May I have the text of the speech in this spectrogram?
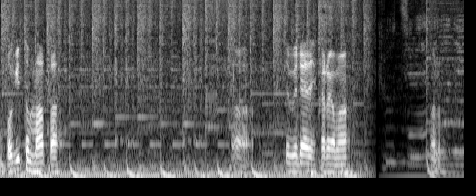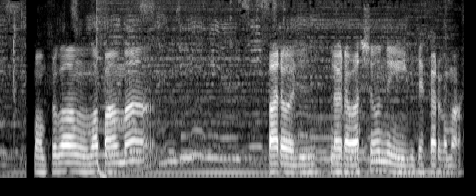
Tengo poquitos mapas. Ah, debería descargar más. Bueno, vamos a probar un mapa más. Paro el, la grabación y descargo más.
